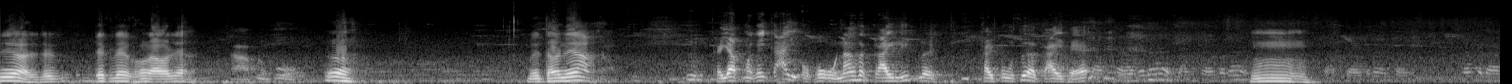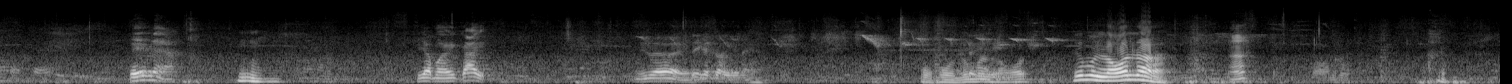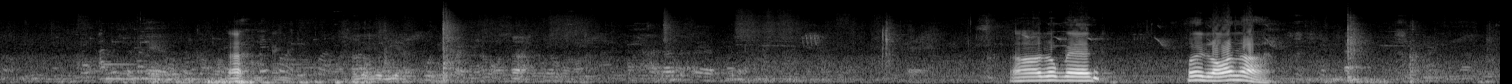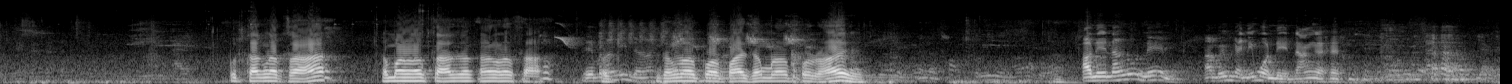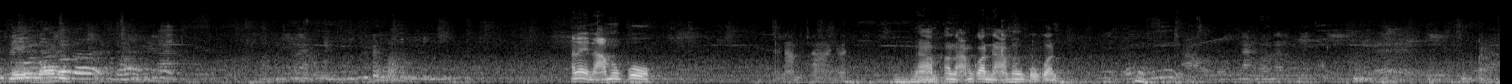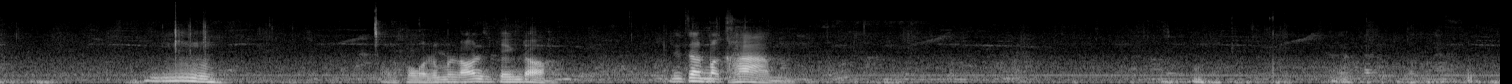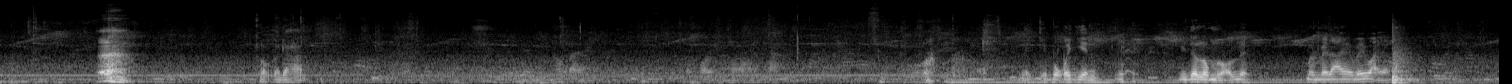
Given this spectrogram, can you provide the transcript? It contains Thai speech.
เนี่ยเด็กๆของเราเนี่ยครับหลวงปู่เออมีเท่าเนี้ยขยับมาใกล้ๆ โอ้โห นั่งสกายลิฟต์เลย ใครปูเสื้อไก่แท้ อืมเต้ไปไหนอะอืมขยับมาใกล้ๆ นี่เลยเต้กระจอยอยู่ไหน โอ้โหนี่มันร้อนนี่มันร้อนอะฮะร้อนดู อะอะอ่าลูกเนนเฮ้ยร้อนอะพุทธังรักษาธรรมังรักษาสังฆังรักษาเนี่ยมานั่งเราปลอดภัยทั้งเราปลอดภัยเอาเนนนั่งนู่นเนนอะไม่มีใครนิมนต์เนนนั่งไงเนนงง อันไหนน้ำหลวงปู่น้ำชาใช่ไหมน้ำเอาน้ำก่อนน้ำให้หลวงปู่ก่อน อืมโอ้โหแล้วมันร้อนจริงดอก นี่ต้นมะขาม ขอกระดาษ เนี่ยแกบกเย็น มีแต่ลมร้อนเลย มันไม่ได้ไม่ไหวหรอก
